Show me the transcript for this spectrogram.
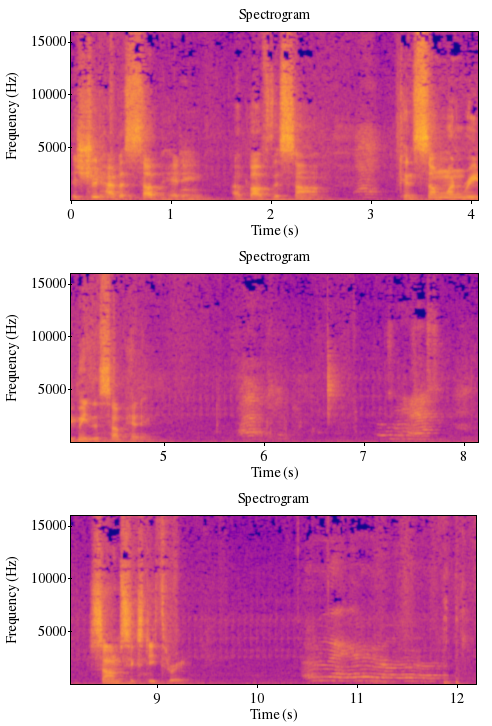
it should have a subheading above the Psalm. Can someone read me the subheading? Psalm 63. What's the subheading? A psalm of David when he was in the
